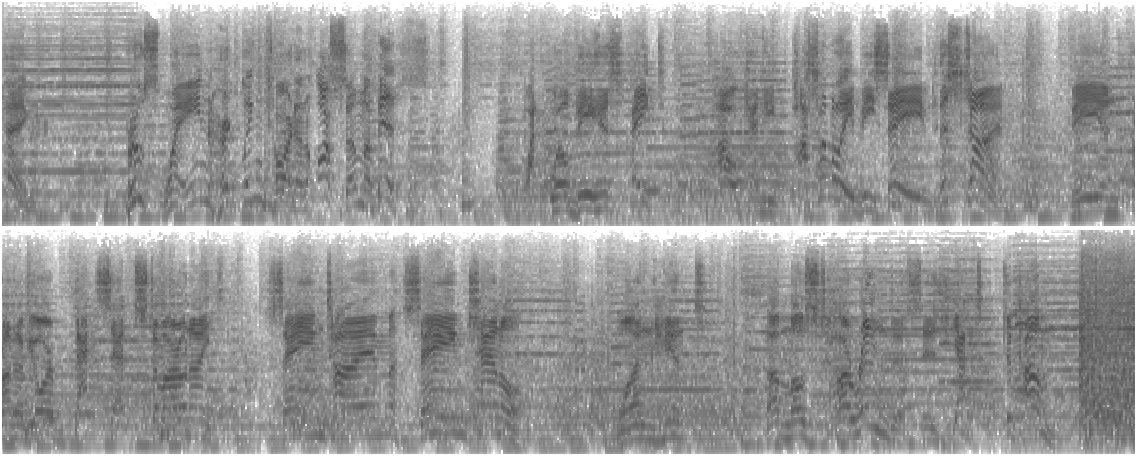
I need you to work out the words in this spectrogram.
Cliffhanger! Bruce Wayne hurtling toward an awesome abyss. What will be his fate? How can he possibly be saved this time? Be in front of your bat sets tomorrow night. Same time, same channel. One hint the most horrendous is yet to come.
